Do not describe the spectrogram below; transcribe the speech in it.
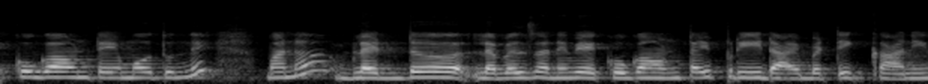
ఎక్కువగా ఉంటే ఏమవుతుంది? మన బ్లడ్ లెవెల్స్ అనేవి ఎక్కువగా ఉంటాయి. ప్రీ డయాబెటిక్ కానీ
